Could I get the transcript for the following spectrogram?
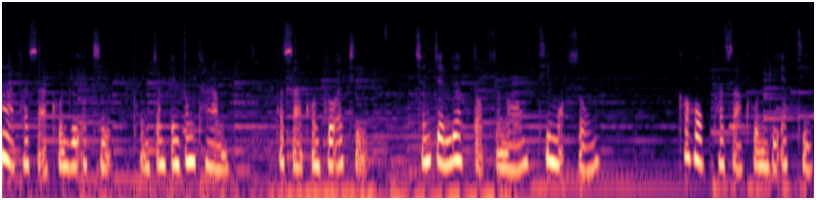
5 ภาษาคน reactive ผมจำเป็นต้องทำภาษาคน proactive ฉันจะเลือกตอบสนองที่เหมาะสม ข้อ 6 ภาษาคน reactive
